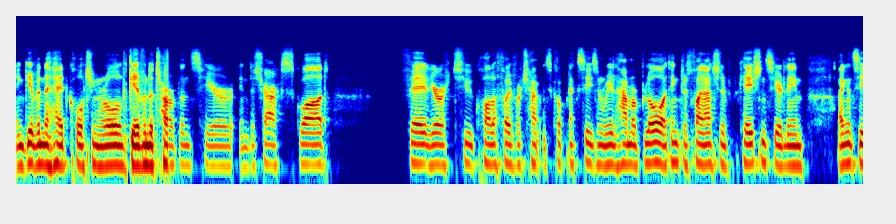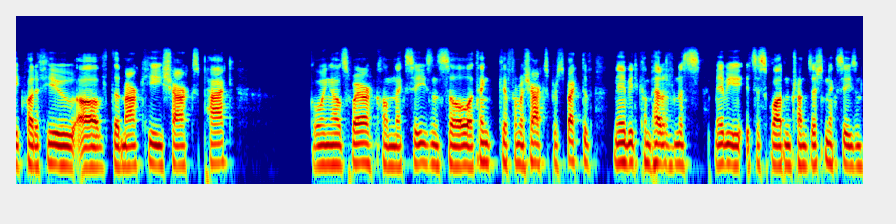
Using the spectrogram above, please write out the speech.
And given the head coaching role, given the turbulence here in the Sharks squad, failure to qualify for Champions Cup next season, real hammer blow. I think there's financial implications here, Liam. I can see quite a few of the marquee Sharks pack going elsewhere come next season. So I think from a Sharks perspective, maybe the competitiveness, maybe it's a squad in transition next season.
